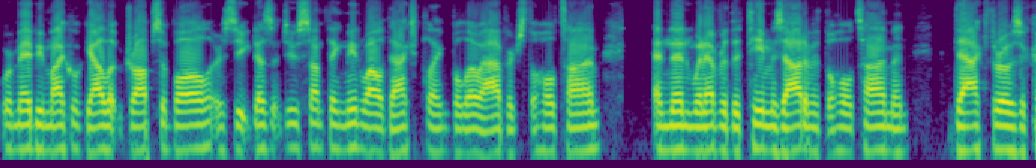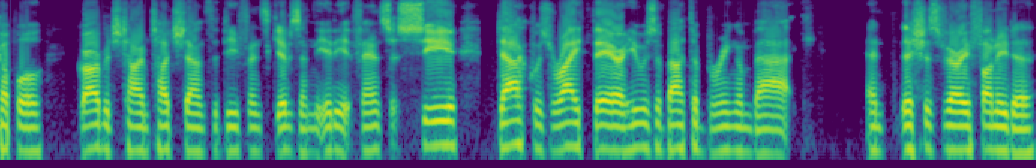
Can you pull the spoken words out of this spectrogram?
where maybe Michael Gallup drops a ball or Zeke doesn't do something. Meanwhile, Dak's playing below average the whole time. And then whenever the team is out of it the whole time and Dak throws a couple garbage time touchdowns the defense gives them, the idiot fans says, see, Dak was right there. He was about to bring him back. And it's just very funny to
